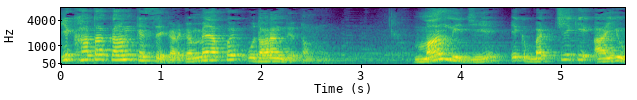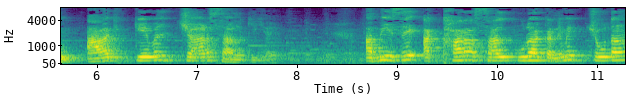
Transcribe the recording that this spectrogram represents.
ये खाता काम कैसे करेगा? मैं आपको एक उदाहरण देता हूँ। मान लीजिए एक बच्चे की आयु आज केवल चार साल की है। अभी इसे 18 साल पूरा करने में 14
